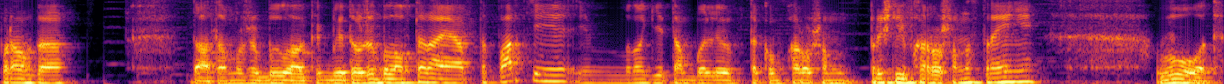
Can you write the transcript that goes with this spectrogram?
правда, да, там уже было, как бы это уже была вторая автопартия, и многие там были в таком хорошем, пришли в хорошем настроении. Вот.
